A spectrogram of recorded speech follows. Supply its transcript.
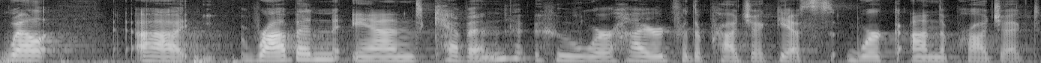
well. Uh, Robin and Kevin, who were hired for the project, yes, work on the project.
